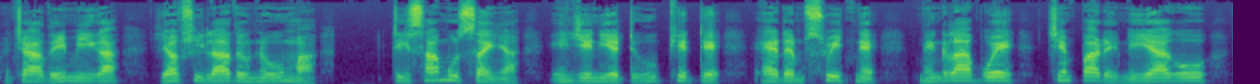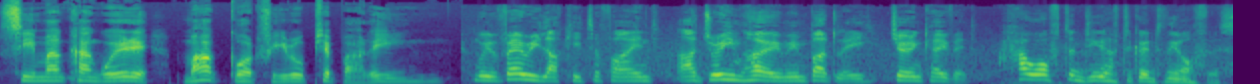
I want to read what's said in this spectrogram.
မကြသေးမီကရောက်ရှိလာသူနှုတ်မှာတိဆာမှုဆိုင်ရာအင်ဂျင်နီယာတူဖြစ်တဲ့ Adam Sweet နဲ့မင်္ဂလာပွဲကျင်းပတဲ့နေရာကိုစီမံခန့်ခွဲတဲ့ Mark Godfrey တို့ဖြစ်ပါတယ်။ We were very lucky to find our dream home in Budley during COVID. How often do you have to go to the office?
